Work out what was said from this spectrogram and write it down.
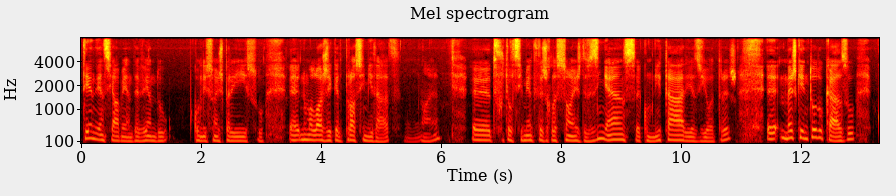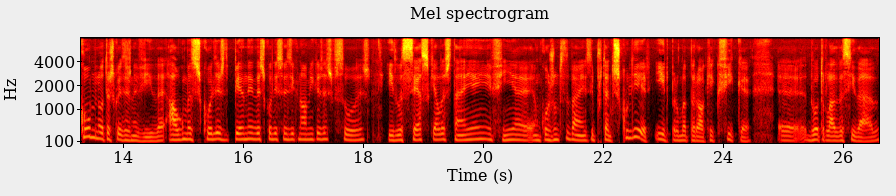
tendencialmente havendo condições para isso, eh, numa lógica de proximidade, uhum. é? Eh, de fortalecimento das relações de vizinhança, comunitárias e outras, eh, mas que em todo o caso, como noutras coisas na vida, algumas escolhas dependem das condições económicas das pessoas e do acesso que elas têm, enfim, a, um conjunto de bens. E, portanto, escolher ir para uma paróquia que fica do outro lado da cidade,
